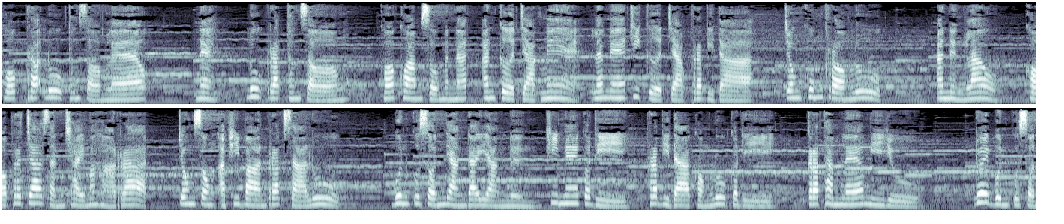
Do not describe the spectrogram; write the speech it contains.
พบพระลูกทั้งสองแล้ว แน่ ลูกรักทั้งสอง ขอความโสมนัสอันเกิดจากแม่และแม้ที่เกิดจากพระบิดา จงคุ้มครองลูก อันหนึ่งเล่า ขอพระเจ้าสัญชัยมหาราช จงทรงอภิบาลรักษาลูก บุญกุศลอย่างใดอย่างหนึ่งที่แม่ก็ดี พระบิดาของลูกก็ดี กระทำแล้วมีอยู่ ด้วยบุญกุศล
